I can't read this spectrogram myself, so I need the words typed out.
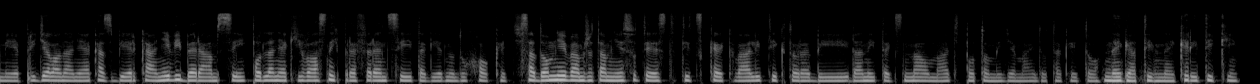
mi je pridelená nejaká zbierka a nevyberám si podľa nejakých vlastných preferencií, tak jednoducho, keď sa domnievam, že tam nie sú tie estetické kvality, ktoré by daný text mal mať, potom idem aj do takejto negatívnej kritiky.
